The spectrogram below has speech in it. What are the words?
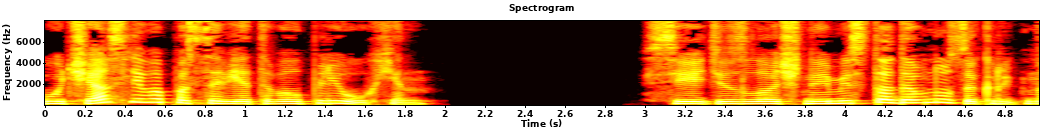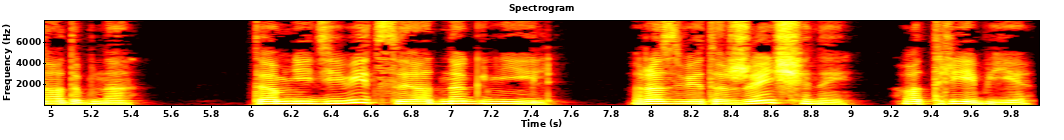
Участливо посоветовал Плеухин. Все эти злачные места давно закрыть надобно. Там не девицы, а одна гниль. Разве это женщины? Отребье.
